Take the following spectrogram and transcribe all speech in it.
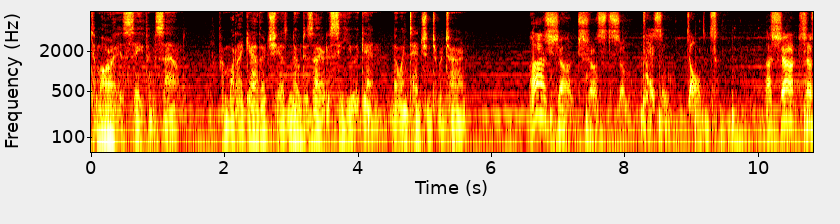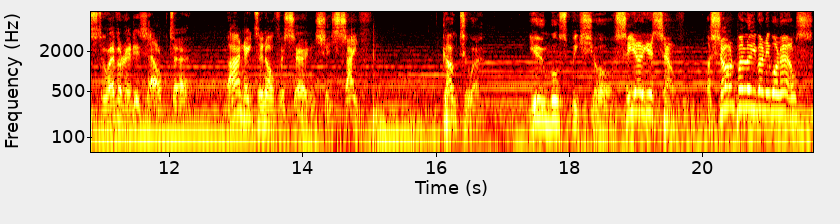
Tamara is safe and sound. From what I gathered, she has no desire to see you again, no intention to return. I shan't trust some peasant dolt. I shan't trust whoever it is helped her. I need to know for certain she's safe. Go to her. You must be sure. See her yourself. I shan't believe anyone else.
